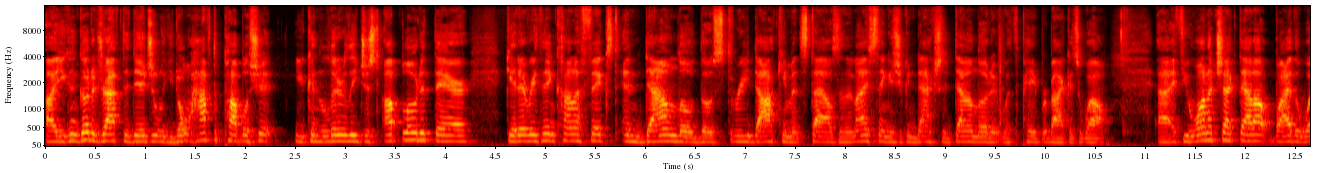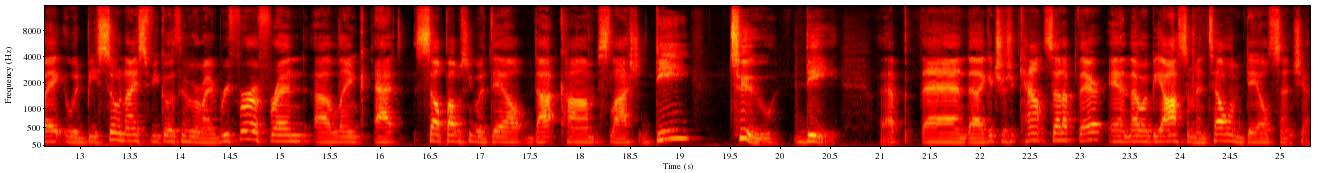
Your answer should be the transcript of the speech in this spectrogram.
uh, you can go to Draft2Digital. You don't have to publish it. You can literally just upload it there, get everything kind of fixed, and download those three document styles. And the nice thing is you can actually download it with paperback as well. Uh, if you want to check that out, by the way, it would be so nice if you go through my refer a friend uh, link at selfpublishingwithdale.com slash D2D. Yep. And uh, get your account set up there, and that would be awesome. And tell them Dale sent you.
